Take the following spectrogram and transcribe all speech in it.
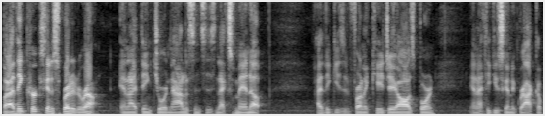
but I think Kirk's going to spread it around, and I think Jordan Addison's his next man up. I think he's in front of KJ Osborn, and I think he's going to rack up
